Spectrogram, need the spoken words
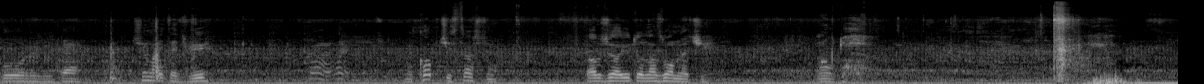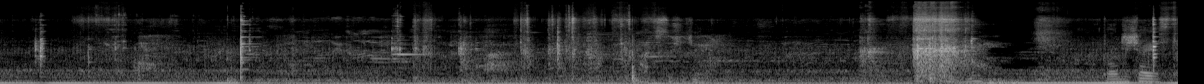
Kurde. Trzymaj te drzwi. No kopci strasznie. Dobrze, a jutro na złom leci. Auto. Dzisiaj jest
